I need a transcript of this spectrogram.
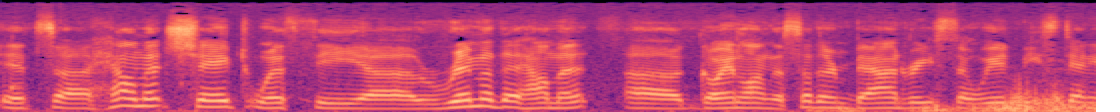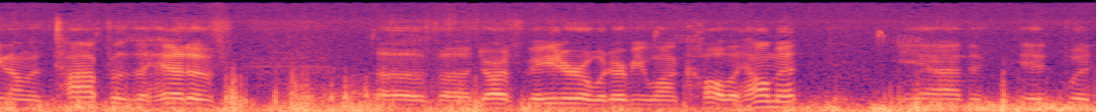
it's a helmet shaped with the uh, rim of the helmet uh, going along the southern boundary, so we'd be standing on the top of the head of, of uh, Darth Vader or whatever you want to call the helmet, and it would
